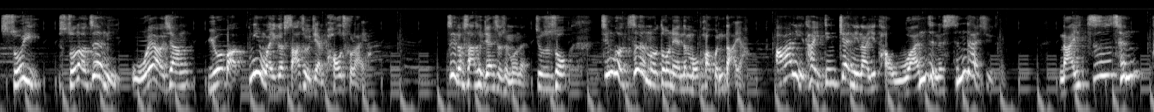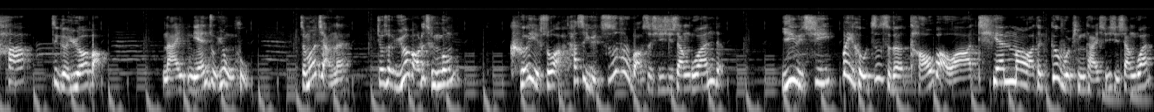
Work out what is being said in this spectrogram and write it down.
所以说到这里，我要将余额宝另外一个杀手锏抛出来呀。这个杀手锏是什么呢？就是说，经过这么多年的摸爬滚打呀。阿里它已经建立了一套完整的生态系统，来支撑它这个余额宝，来黏住用户。怎么讲呢？就是余额宝的成功，可以说啊，它是与支付宝是息息相关的，也与其背后支持的淘宝啊、天猫啊等购物平台息息相关，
